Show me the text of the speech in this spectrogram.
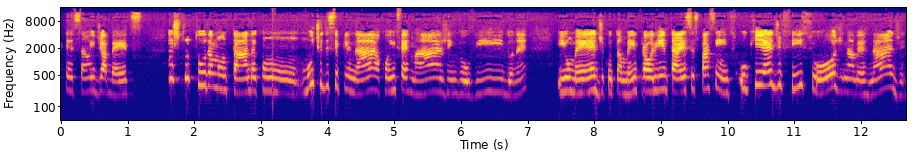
hipertensão e diabetes. Uma estrutura montada com multidisciplinar, com enfermagem envolvido, né? E o médico também para orientar esses pacientes. O que é difícil hoje, na verdade,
